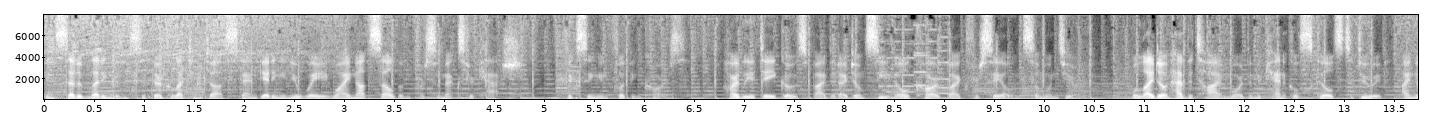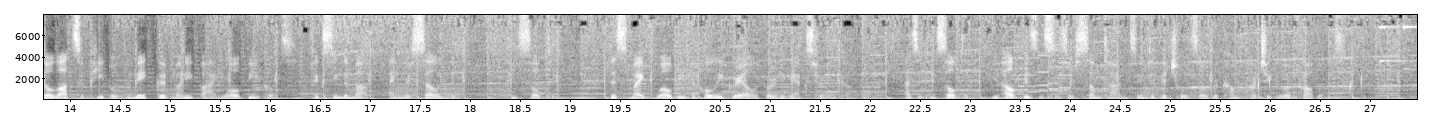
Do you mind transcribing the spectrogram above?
Instead of letting them sit there collecting dust and getting in your way why not sell them for some extra cash? Fixing and flipping cars. Hardly a day goes by that I don't see an old car bike for sale in someone's yard. Well I don't have the time or the mechanical skills to do it, I know lots of people who make good money buying old vehicles, fixing them up, and reselling them. Consulting. This might well be the holy grail of earning extra income. As a consultant, you help businesses or sometimes individuals overcome particular problems.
